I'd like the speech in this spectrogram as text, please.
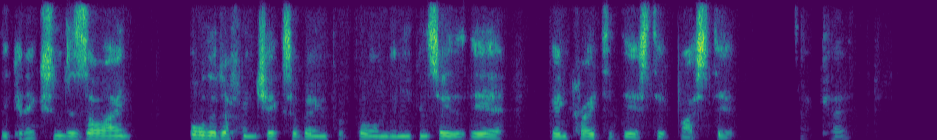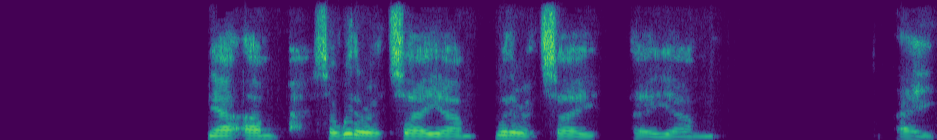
the connection design, all the different checks are being performed, and you can see that they're being created there step by step. Okay. Now, um, so whether it's a um, whether it's a a, um, a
